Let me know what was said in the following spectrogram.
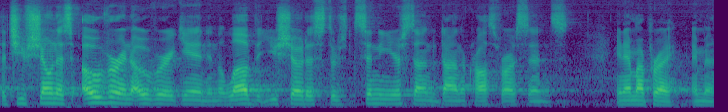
that you've shown us over and over again and the love that you showed us through sending your son to die on the cross for our sins. In your name I pray. Amen.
